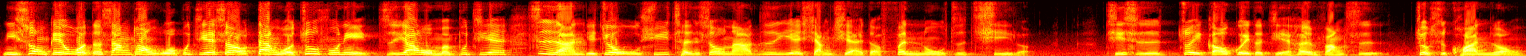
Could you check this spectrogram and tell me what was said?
你送给我的伤痛，我不接受，但我祝福你。只要我们不接，自然也就无需承受那日夜想起来的愤怒之气了。”其实最高贵的解恨方式就是宽容。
